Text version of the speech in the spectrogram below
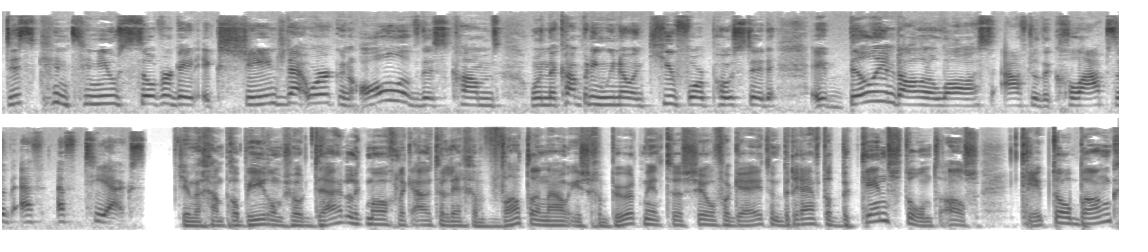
discontinue Silvergate Exchange Network. And all of this comes when the company we know in Q4 posted a billion dollar loss after the collapse of F- FTX. We gaan proberen om zo duidelijk mogelijk uit te leggen wat er nou is gebeurd met eh, Silvergate. Een bedrijf dat bekend stond als cryptobank,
